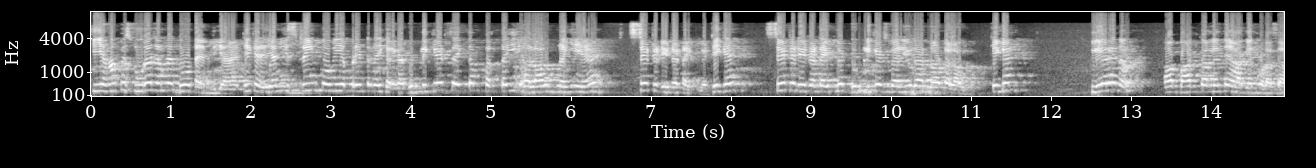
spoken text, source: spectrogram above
कि यहाँ पे सूरज हमने दो टाइम दिया है, ठीक है? यानी स्ट्रिंग को भी ये प्रिंट नहीं करेगा। डुप्लीकेट से एकदम कतई अलाउड नहीं है सेट डेटा टाइप में, ठीक है? सेट डेटा टाइप में duplicate values are not allowed ठीक है? क्लियर है ना? अब बात कर लेते हैं आगे थोड़ा सा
